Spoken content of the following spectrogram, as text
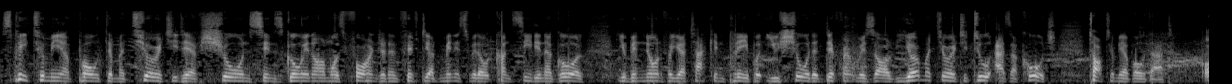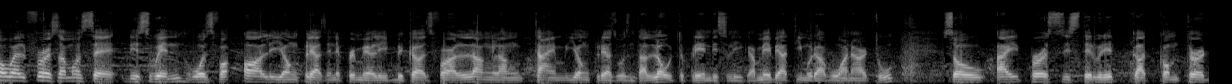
Speak to me about the maturity they have shown since going almost 450 odd minutes without conceding a goal. You've been known for your attacking play, but you showed a different resolve. Your maturity too as a coach. Talk to me about that. Oh, well, first I must say this win was for all the young players in the Premier League because for a long, long time, young players wasn't allowed to play in this league. maybe a team would have one or two. So I persisted with it, got come third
